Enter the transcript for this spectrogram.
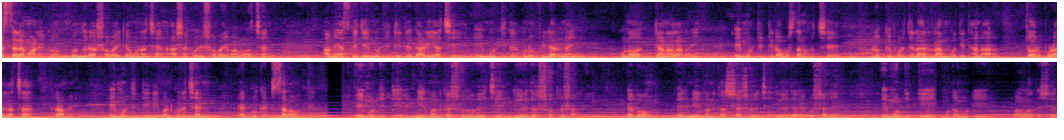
আসসালামু আলাইকুম। বন্ধুরা, সবাই কেমন আছেন? আশা করি সবাই ভালো আছেন। আমি আজকে যে মসজিদটিতে দাঁড়িয়ে আছি, এই মসজিদের কোনো পিলার নাই, কোনো জানালা নাই। এই মসজিদটির অবস্থান হচ্ছে লক্ষ্মীপুর জেলার রামগতি থানার চরপোড়াগাছা গ্রামে। এই মসজিদটি নির্মাণ করেছেন অ্যাডভোকেট সালাউদ্দিন। এই মসজিদটির নির্মাণ কাজ শুরু হয়েছে দুই হাজার সতেরো সালে এবং এর নির্মাণ কাজ শেষ হয়েছে দুই হাজার একুশ সালে। এই মসজিদটি মোটামুটি বাংলাদেশের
